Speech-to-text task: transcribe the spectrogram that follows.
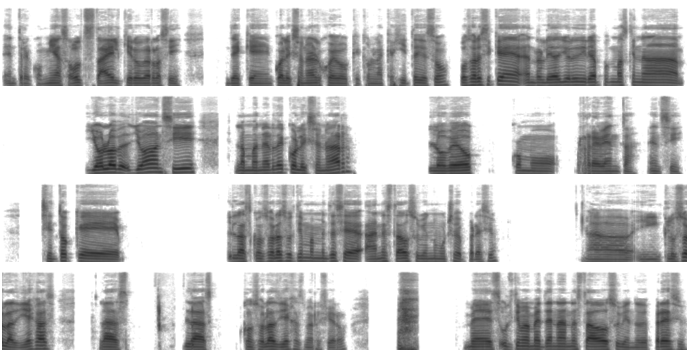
entre comillas, old style, quiero verlo así, de que coleccionar el juego, que con la cajita y eso, pues ahora sí que en realidad yo le diría, pues más que nada, yo lo yo en sí, la manera de coleccionar, lo veo como reventa en sí. Siento que las consolas últimamente se han estado subiendo mucho de precio. ah, incluso las viejas, las, las consolas viejas me refiero. me, últimamente han estado subiendo de precio.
